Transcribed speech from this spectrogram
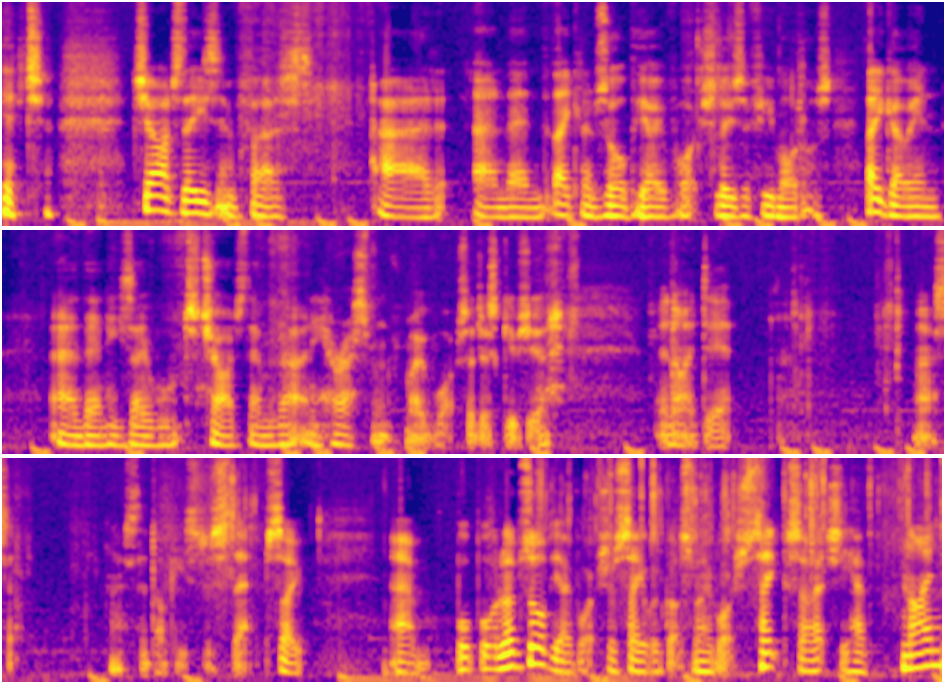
charge these in first, uh, and then they can absorb the overwatch, lose a few models. They go in, and then he's able to charge them without any harassment from Overwatch. So it just gives you an idea. That's it. That's the doggies just there. So um, we'll, we'll, absorb the Overwatch. We'll say we've got some Overwatch to take. So I actually have nine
